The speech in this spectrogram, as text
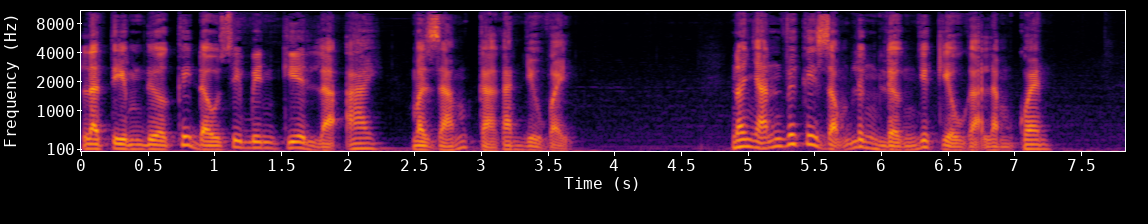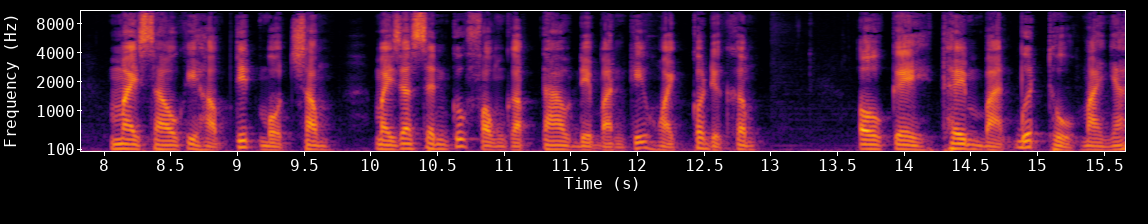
là tìm được cái đầu dây bên kia là ai mà dám cả gan như vậy. Nó nhắn với cái giọng lưng lửng như kiểu gạ làm quen. Mai sau khi học tiết một xong, mày ra sân quốc phòng gặp tao để bàn kế hoạch có được không? Ok, thêm bạn bớt thủ mai nhé.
